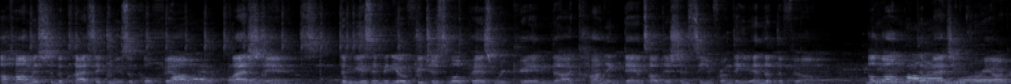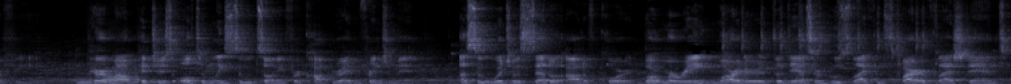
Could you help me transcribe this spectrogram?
A homage to the classic musical film Oh, Flashdance. The music video features Lopez recreating the iconic dance audition scene from the end of the film, along with the matching choreography. Paramount Pictures ultimately sued Sony for copyright infringement, a suit which was settled out of court. But Maureen Marder, the dancer whose life inspired Flashdance,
